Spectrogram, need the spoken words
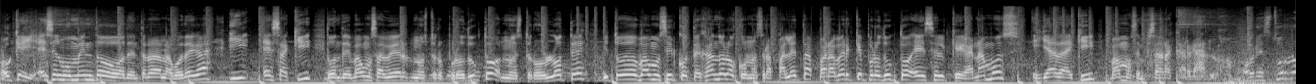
Ok, es el momento de entrar a la bodega y es aquí donde vamos a ver nuestro producto, nuestro lote y todo vamos a ir cotejándolo con nuestra paleta para ver qué producto es el que ganamos y ya de aquí vamos a empezar a cargarlo. Ahora es turno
